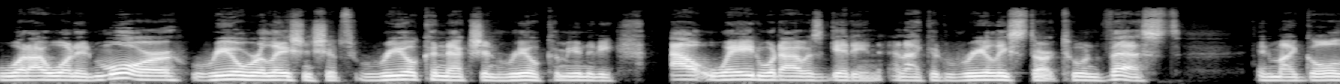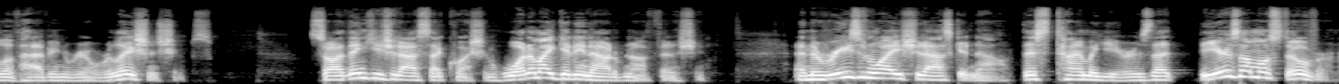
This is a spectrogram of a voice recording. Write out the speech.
what I wanted more real relationships, real connection, real community outweighed what I was getting. And I could really start to invest in my goal of having real relationships. So I think you should ask that question What am I getting out of not finishing? And the reason why you should ask it now, this time of year, is that the year's almost over.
